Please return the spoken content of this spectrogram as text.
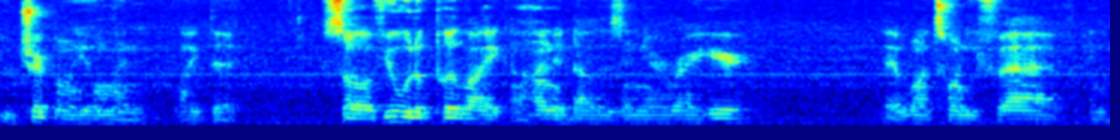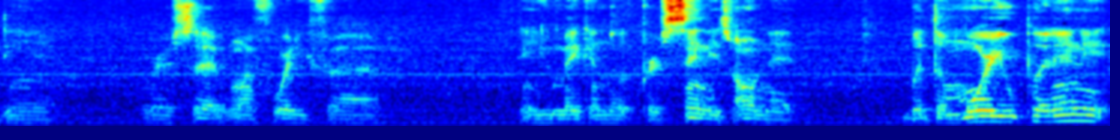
you tripling your money like that. So if you would have put like a hundred dollars in there right here, at 125, and then where it's at 145, then you making the percentage on that. But the more you put in it,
